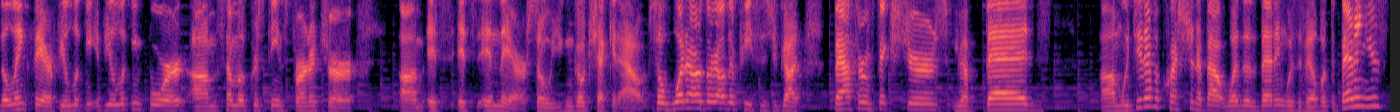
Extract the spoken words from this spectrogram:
the link there. If you're looking, if you're looking for um, some of Kristine's furniture, um, it's it's in there, so you can go check it out. So, what are the other pieces? You've got bathroom fixtures, you have beds. Um, we did have a question about whether the bedding was available, but the bedding is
